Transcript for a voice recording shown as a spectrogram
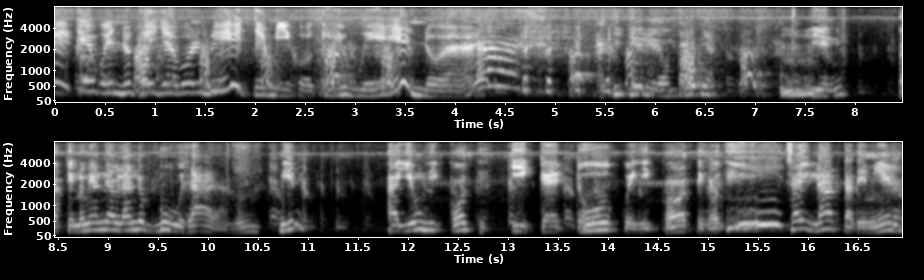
Qué bueno que ya volviste, mijo. Qué bueno, ¿ah? Aquí tiene, don Papia. Aquí tiene. Para que no me ande hablando bubusada. ¿no? Mire. Hay un jicote. Y que tú, pues jicote. Seis latas de miel,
